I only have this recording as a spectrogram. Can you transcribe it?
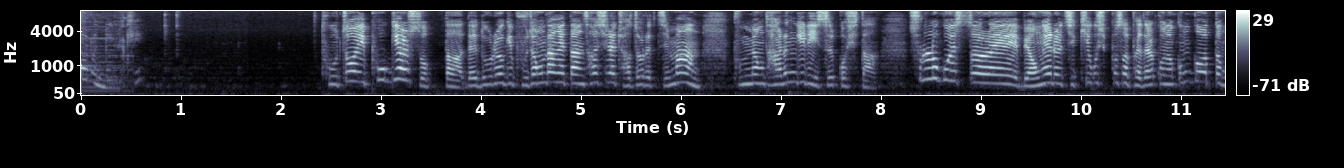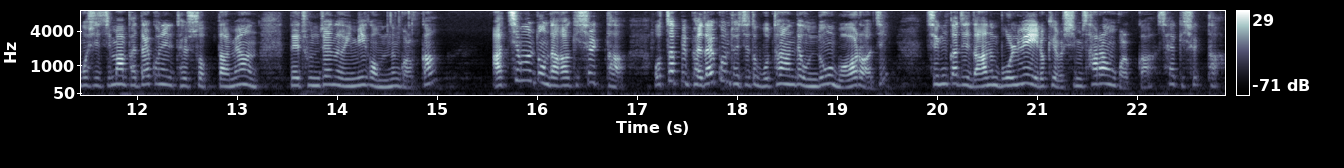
또 다른 일기? 도저히 포기할 수 없다. 내 노력이 부정당했다는 사실에 좌절했지만 분명 다른 길이 있을 것이다. 술로고에서의 명예를 지키고 싶어서 배달꾼을 꿈꿔왔던 것이지만 배달꾼이 될 수 없다면 내 존재는 의미가 없는 걸까? 아침 운동 나가기 싫다. 어차피 배달꾼 되지도 못하는데 운동을 뭐하러 하지? 지금까지 나는 뭘 위해 이렇게 열심히 살아온 걸까? 살기 싫다.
